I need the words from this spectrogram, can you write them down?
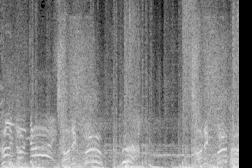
Hunt or die! Sonic Boom! Sonic Boom!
